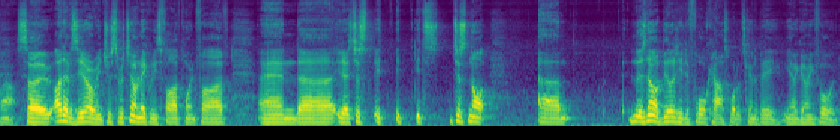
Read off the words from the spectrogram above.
Wow. So I'd have zero interest. The return on equity is five point five, and uh, you know it's just it, it it's just not. Um, there's no ability to forecast what it's going to be, you know, going forward.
